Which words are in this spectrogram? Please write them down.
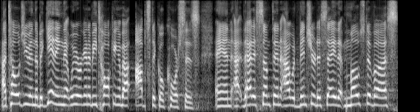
I told you in the beginning that we were going to be talking about obstacle courses, and uh, that is something I would venture to say that most of us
